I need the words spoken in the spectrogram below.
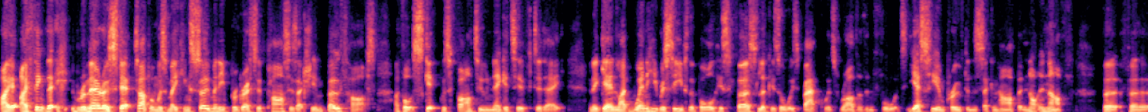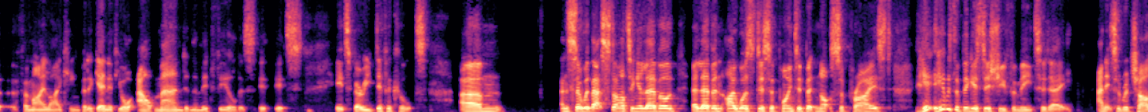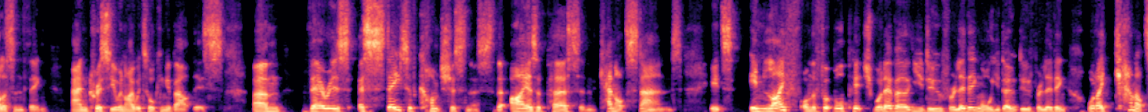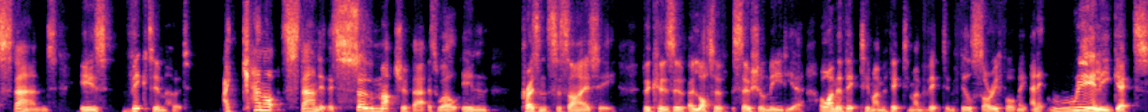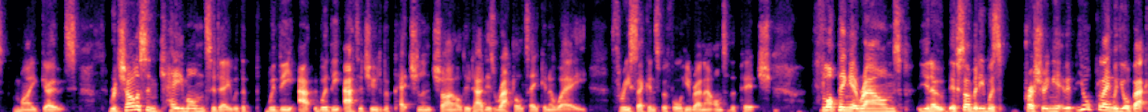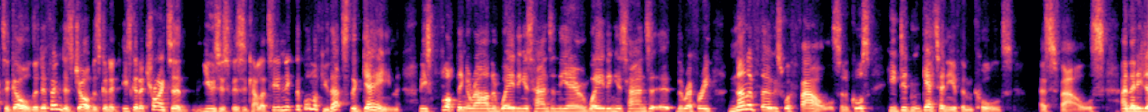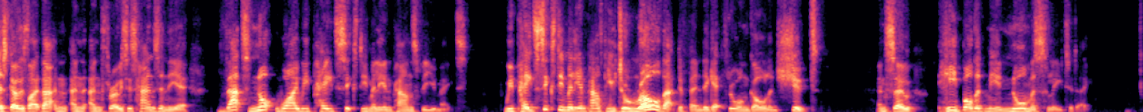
I, I, think that Romero stepped up and was making so many progressive passes actually in both halves. I thought Skipp was far too negative today. And again, like when he receives the ball, his first look is always backwards rather than forwards. Yes, he improved in the second half, but not enough for for for my liking. But again, if you're outmanned in the midfield, it's it, it's it's very difficult. Um, and so with that starting 11, 11, I was disappointed but not surprised. Here, here was the biggest issue for me today, and it's a Richarlison thing and Chris, you and I were talking about this. Um, there is a state of consciousness that I, as a person, cannot stand. It's in life, on the football pitch, whatever you do for a living or you don't do for a living, what I cannot stand is victimhood. I cannot stand it. There's so much of that as well in present society because of a lot of social media. Oh, I'm a victim, I'm a victim, I'm a victim, feel sorry for me. And it really gets my goats. Richarlison came on today with the with the with the attitude of a petulant child who'd had his rattle taken away three seconds before he ran out onto the pitch, flopping it round. You know, if somebody was pressuring it, if you're playing with your back to goal, the defender's job is going to he's going to try to use his physicality and nick the ball off you. That's the game. And he's flopping around and waving his hands in the air and waving his hands at the referee. None of those were fouls, and of course, he didn't get any of them called as fouls. And then he just goes like that and, and, and throws his hands in the air. That's not why we paid 60 million pounds for you, mate. We paid 60 million pounds for you to roll that defender, get through on goal and shoot. And so he bothered me enormously today.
